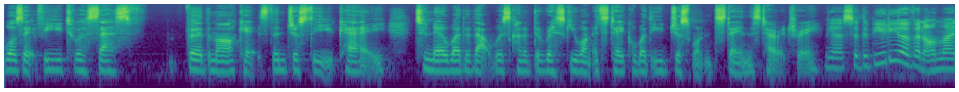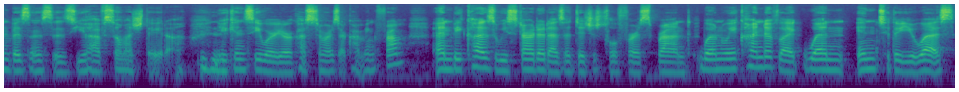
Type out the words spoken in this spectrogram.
was it for you to assess further markets than just the UK to know whether that was kind of the risk you wanted to take or whether you just wanted to stay in this territory? Yeah, so the beauty of an online business is you have so much data. Mm-hmm. You can see where your customers are coming from. And because we started as a digital first brand, when we kind of like went into the US,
